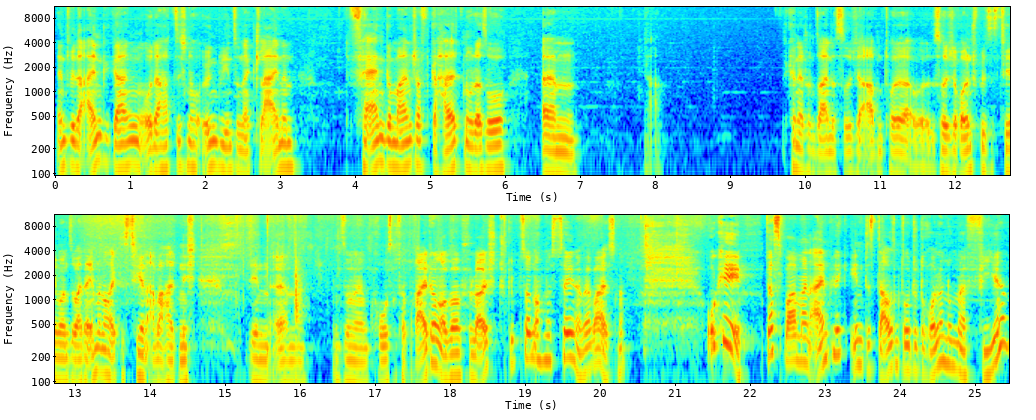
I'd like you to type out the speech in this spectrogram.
entweder eingegangen oder hat sich noch irgendwie in so einer kleinen Fangemeinschaft gehalten oder so. Ähm, ja. Kann ja schon sein, dass solche Abenteuer, solche Rollenspielsysteme und so weiter immer noch existieren, aber halt nicht in, ähm, in so einer großen Verbreitung. Aber vielleicht gibt es da noch eine Szene, wer weiß. Ne? Okay, das war mein Einblick in das 1000 Tote Trolle Nummer 4.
